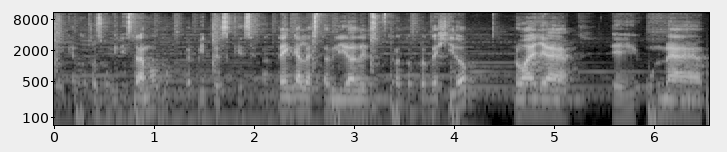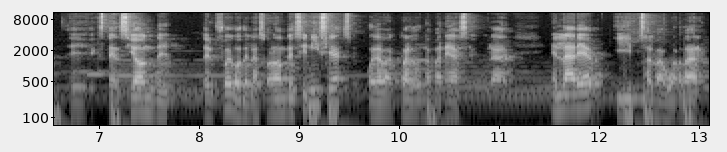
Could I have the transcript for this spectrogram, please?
eh, que nosotros suministramos lo que permite es que se mantenga la estabilidad del sustrato protegido, no haya eh, una extensión del del fuego de la zona donde se inicia, se puede evacuar de una manera segura el área y salvaguardar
